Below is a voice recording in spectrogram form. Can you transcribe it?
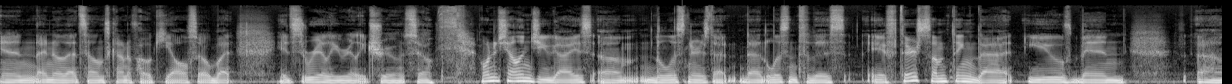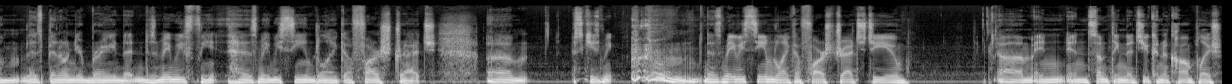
And I know that sounds kind of hokey, also, but it's really, really true. So I want to challenge you guys, um, the listeners that that listen to this. If there's something that you've been um, that's been on your brain that has maybe has maybe seemed like a far stretch, um, excuse me, has maybe seemed like a far stretch to you um, in, in something that you can accomplish,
